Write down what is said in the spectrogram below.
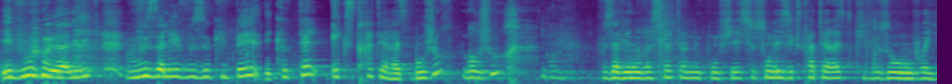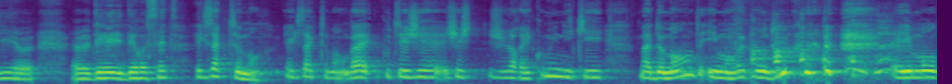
Et vous, Annick, vous allez vous occuper des cocktails extraterrestres. Bonjour. Bonjour. Bonjour. Vous avez une recette à nous confier. Ce sont les extraterrestres qui vous ont envoyé euh, euh, des, des, recettes? Exactement, exactement. Ben, écoutez, j'ai, j'ai, je leur ai communiqué ma demande et ils m'ont répondu. et ils m'ont,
